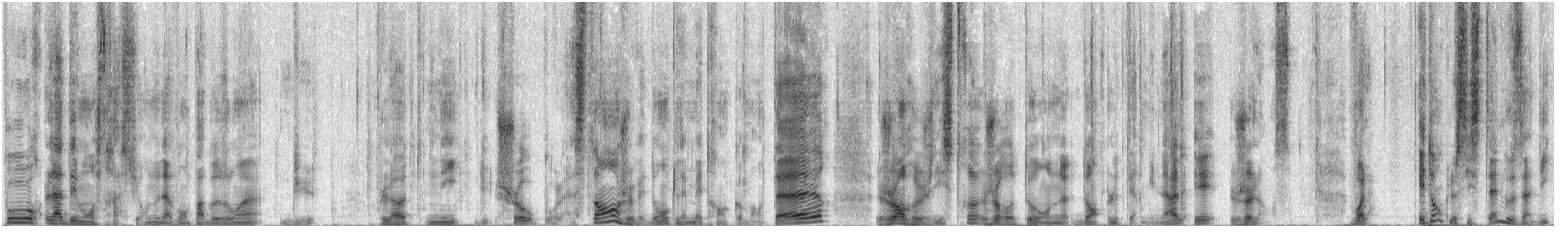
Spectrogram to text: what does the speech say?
pour la démonstration. Nous n'avons pas besoin du plot ni du show pour l'instant, je vais donc les mettre en commentaire, j'enregistre, je retourne dans le terminal et je lance. Voilà. Et donc le système nous indique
